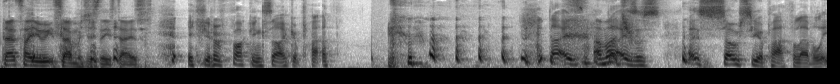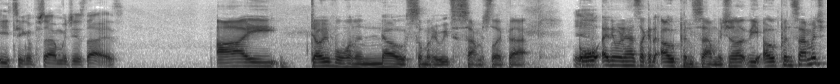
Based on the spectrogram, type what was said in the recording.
That's how you eat sandwiches these days. If you're a fucking psychopath. that is How much- that is a that is sociopath level eating of sandwiches. That is. I don't even want to know someone who eats a sandwich like that. Yeah. Or anyone who has like an open sandwich. You know, like the open sandwich?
